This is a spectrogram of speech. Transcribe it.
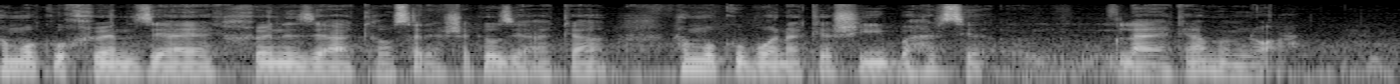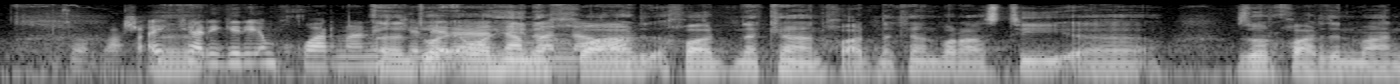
هەم وەکوو خوێن زیایە خوێنە زیاکە و سەرێشەکە و زیاکە هەم وەکوو بۆنەکەشی بە هەر سێ لایەکە مەمنوعە زۆر باش ئەی کاریگەری ئەم خواردنانەی کە دوای لێرە ئەوە هینە دامانناوە؟ خوارد خواردنەکان خواردنەکان بەڕاستی ئە، زۆر خواردنمان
